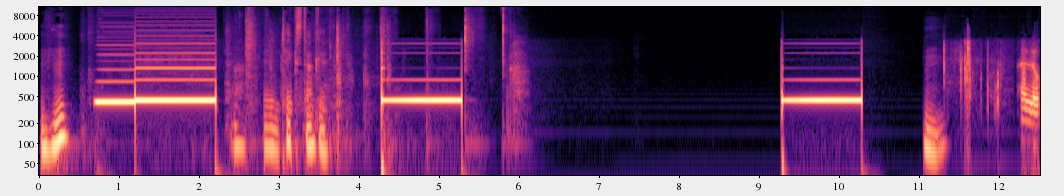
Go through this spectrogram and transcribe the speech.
Mhm. Ah, ja, den Text, danke. Hallo.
